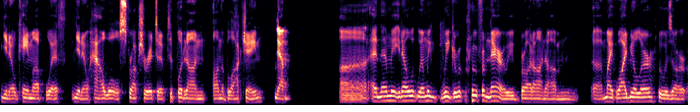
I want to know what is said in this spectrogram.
you know, came up with, you know, how we'll structure it to to put it on on the blockchain. Yeah. Uh, and then we, you know, when we we grew, grew from there, we brought on um, uh, Mike Weidmuller, who was our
